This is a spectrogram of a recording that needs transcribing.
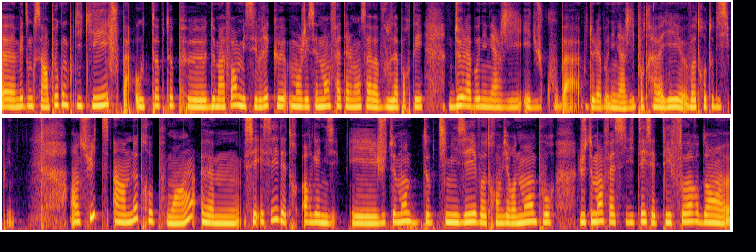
Euh, mais donc c'est un peu compliqué. Je suis pas au top top de ma forme, mais c'est vrai que manger sainement, fatalement, ça va vous apporter de la bonne énergie et du coup, bah, de la bonne énergie pour travailler votre autodiscipline. Ensuite, un autre point, c'est essayer d'être organisé et justement d'optimiser votre environnement pour justement faciliter cet effort dans euh,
